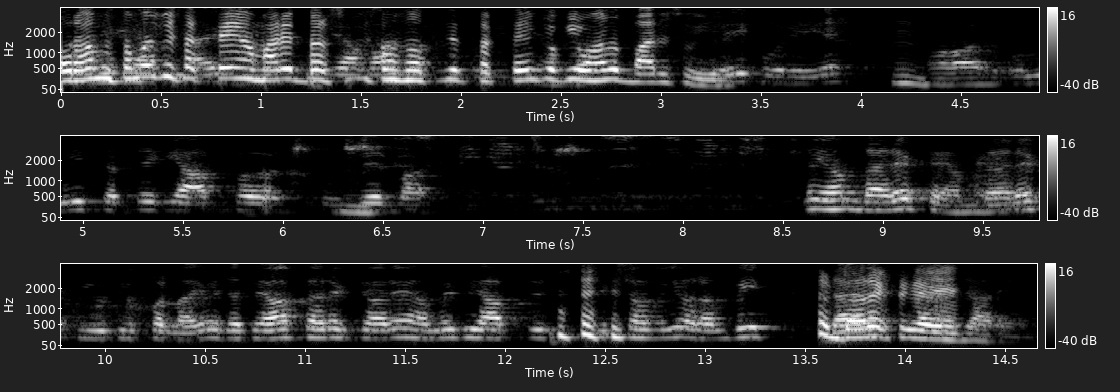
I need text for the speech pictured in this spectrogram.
और हम समझ भी सकते हैं हमारे दर्शक भी समझ सकते हैं क्योंकि वहाँ पे बारिश हुई है। हम्म। और उम्मीद करते हैं कि आप कुछ देर बाद नहीं हम डायरेक्ट है हम डायरेक्ट YouTube पर लाइव है। जैसे आप डायरेक्ट जा रहे हैं हमें भी आपसे शिक्षा मिली और हम भी डायरेक्ट गए जा रहे हैं।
